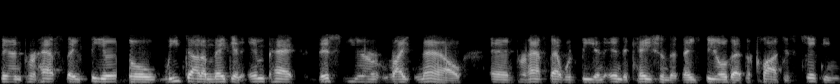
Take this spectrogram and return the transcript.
then perhaps they feel we've got to make an impact this year right now. And perhaps that would be an indication that they feel that the clock is ticking.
